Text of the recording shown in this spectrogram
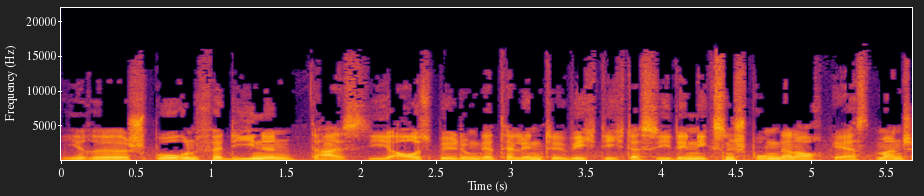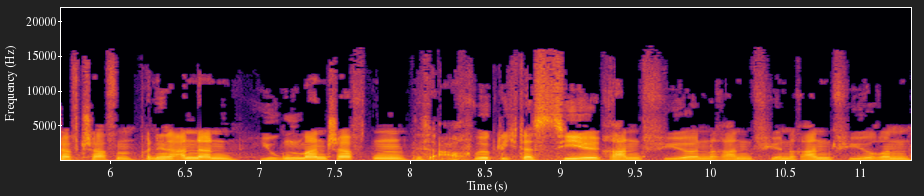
ihre Sporen verdienen. Da ist die Ausbildung der Talente wichtig, dass sie den nächsten Sprung dann auch der ersten Mannschaft schaffen. Bei den anderen Jugendmannschaften ist auch wirklich das Ziel, ranführen, ranführen, ranführen.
